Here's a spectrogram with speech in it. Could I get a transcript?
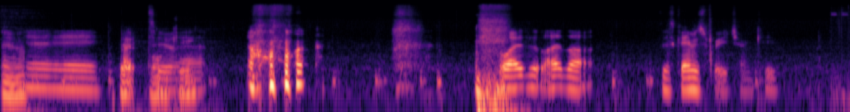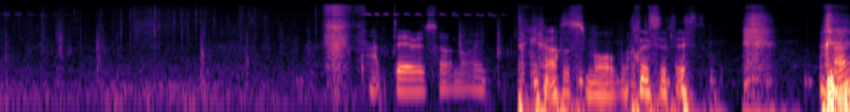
yeah. Yay! Back to. Uh... Why is it like that? This game is pretty chunky. that deer is so annoying. Look how small the lizard is. Huh?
